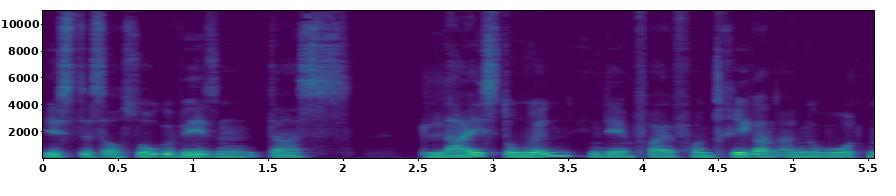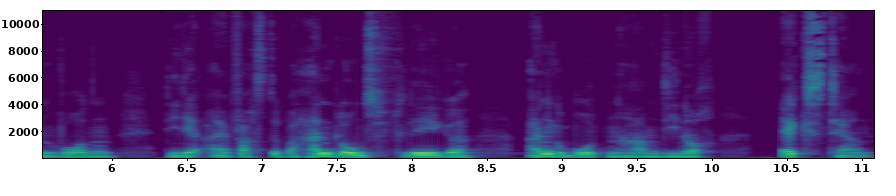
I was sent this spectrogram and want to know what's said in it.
ist es auch so gewesen, dass Leistungen in dem Fall von Trägern angeboten wurden, die die einfachste Behandlungspflege angeboten haben, die noch extern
